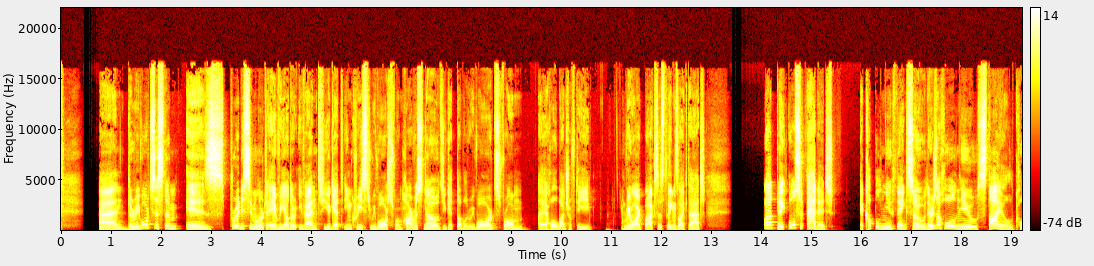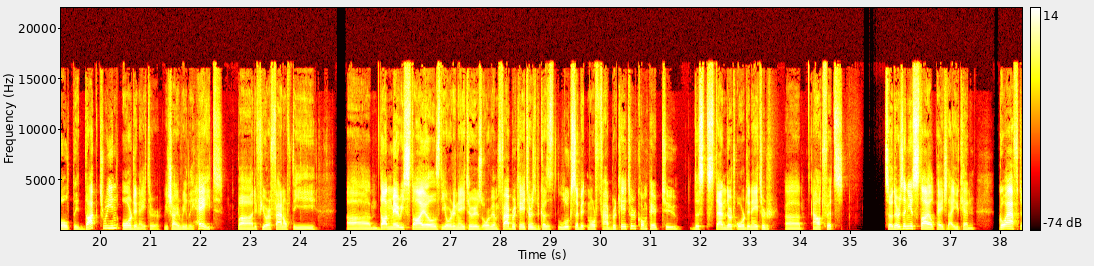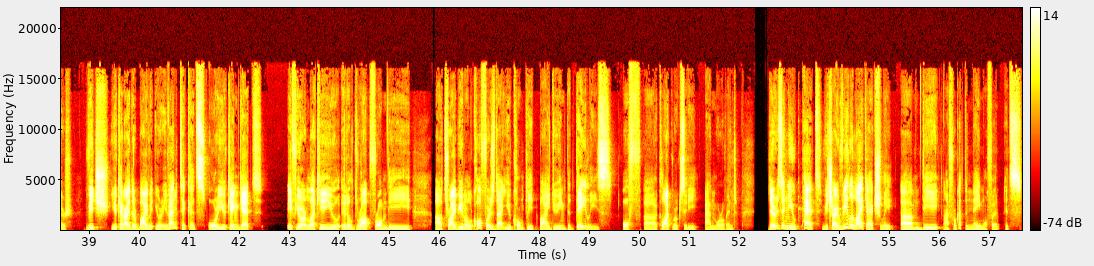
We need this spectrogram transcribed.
And the reward system is pretty similar to every other event. You get increased rewards from harvest nodes, you get double rewards from a whole bunch of the reward boxes, things like that. But they also added a couple new things. So there's a whole new style called the Doctrine Ordinator, which I really hate. But if you're a fan of the um, Dunmeri styles, the Ordinators, or even Fabricators, because it looks a bit more Fabricator compared to the standard Ordinator uh, outfits. So there's a new style page that you can go after, which you can either buy with your event tickets or you can get, if you are lucky, you it'll drop from the uh, tribunal coffers that you complete by doing the dailies of uh, Clockwork City and Morrowind. There is a new pet which I really like actually. Um, the I forgot the name of it. It's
